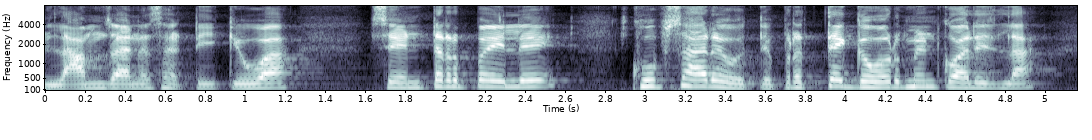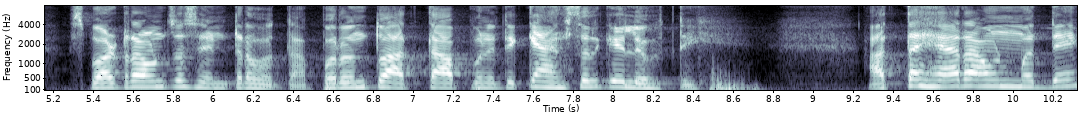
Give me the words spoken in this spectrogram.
लांब जाण्यासाठी किंवा सेंटर पहिले खूप सारे होते. प्रत्येक गव्हर्मेंट कॉलेजला स्पॉट राऊंडचा सेंटर होता. परंतु आत्ता आपण ते कॅन्सल केले होते. आत्ता ह्या राऊंडमध्ये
